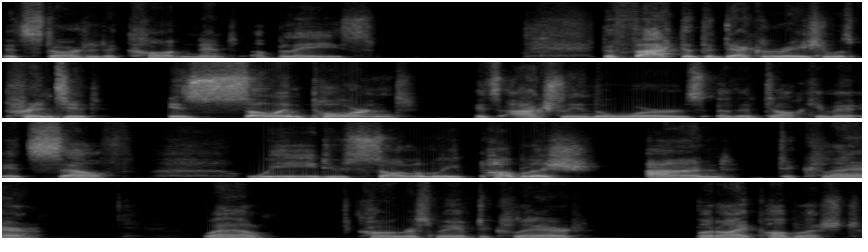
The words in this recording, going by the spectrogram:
that started a continent ablaze. The fact that the Declaration was printed is so important it's actually in the words of the document itself. We do solemnly publish and declare. Well, Congress may have declared, but I published.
